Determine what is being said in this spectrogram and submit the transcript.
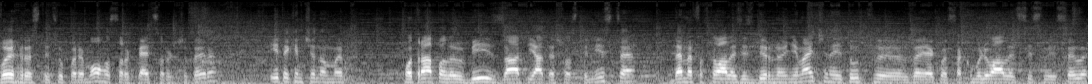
вигризти цю перемогу 45-44. І таким чином ми потрапили в бій за п'яте-шосте місце, де ми фехтували зі збірною Німеччини, і тут е, вже якось акумулювали всі свої сили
